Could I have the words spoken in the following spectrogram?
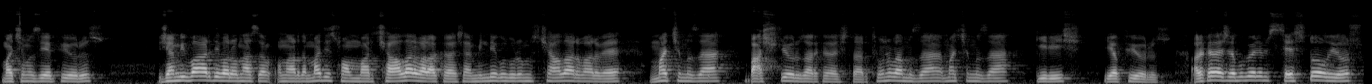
maçımızı yapıyoruz. Jamie Vardy var onlarda, onlarda Madison var, Çağlar var arkadaşlar. Milli gururumuz Çağlar var ve maçımıza başlıyoruz arkadaşlar. Turnuvamıza, maçımıza giriş yapıyoruz. Arkadaşlar bu bölüm sesli oluyor.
